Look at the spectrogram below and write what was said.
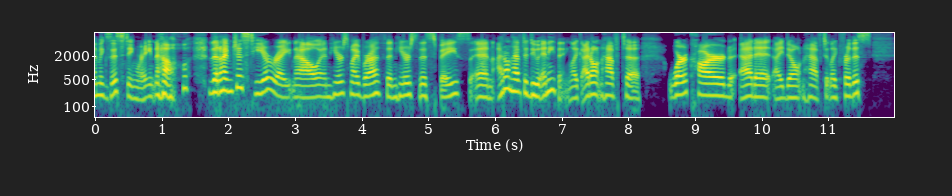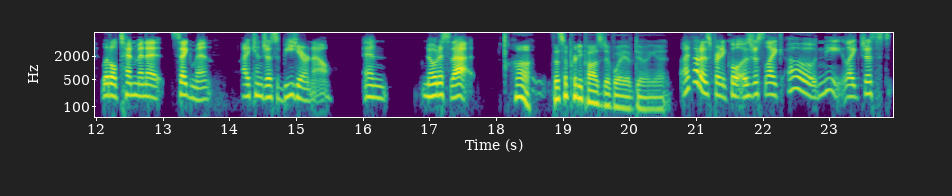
I'm existing right now. that I'm just here right now and here's my breath and here's this space and I don't have to do anything. Like I don't have to work hard at it. I don't have to like for this little 10 minute segment, I can just be here now and notice that. Huh. That's a pretty positive way of doing it. I thought it was pretty cool. It was just like, oh, neat. Like, just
